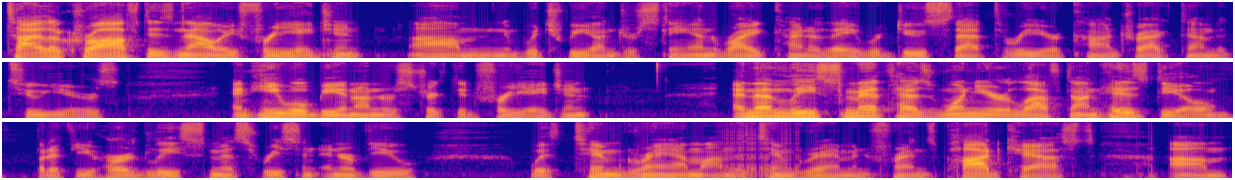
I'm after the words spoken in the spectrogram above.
Tyler Kroft is now a free agent, um, which we understand, right? Kind of they reduced that three year contract down to two years, and he will be an unrestricted free agent. And then Lee Smith has one year left on his deal. But if you heard Lee Smith's recent interview with Tim Graham on the Tim Graham and Friends podcast, um,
